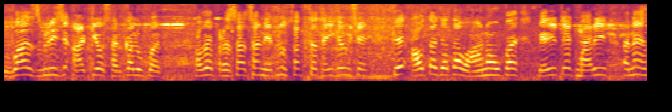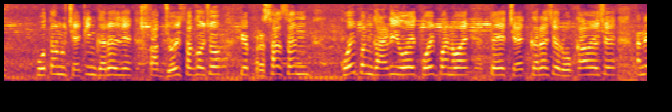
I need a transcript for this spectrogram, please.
સુભાષ બ્રિજ આરટીઓ સર્કલ ઉપર. હવે પ્રશાસન એટલું સખ્ત થઈ ગયું છે કે આવતા જતા વાહનો ઉપર બેરીટેક મારી અને પોતાનું ચેકિંગ કરે છે. આપ જોઈ શકો છો કે પ્રશાસન કોઈ પણ ગાડી હોય, કોઈ પણ હોય, તો એ ચેક કરે છે, રોકાવે છે અને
